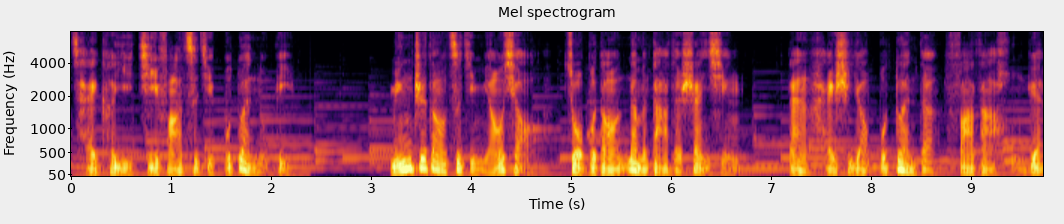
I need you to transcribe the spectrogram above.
才可以激发自己不断努力。明知道自己渺小，做不到那么大的善行，但还是要不断的发大宏愿。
